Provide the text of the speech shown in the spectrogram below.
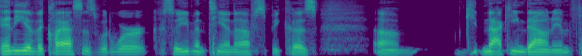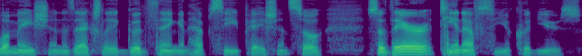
any of the classes would work. So even TNFs because um, knocking down inflammation is actually a good thing in Hep C patients. So so there TNFs you could use.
